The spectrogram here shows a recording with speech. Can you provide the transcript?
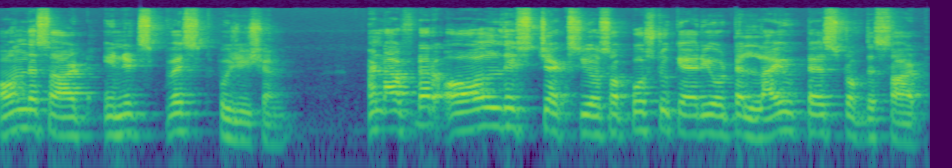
on the SART in its twist position. And after all these checks, you are supposed to carry out a live test of the SART,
